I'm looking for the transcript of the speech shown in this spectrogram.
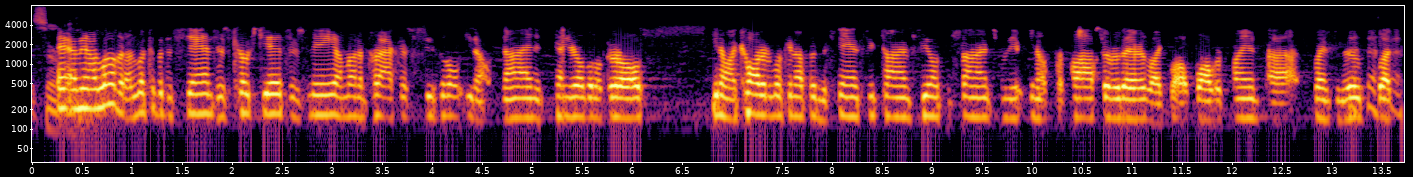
The circle. and, I mean, I love it. I look up at the stands. There's Coach Gibbs. There's me. I'm running practice. These little, you know, nine and ten year old little girls. You know, I caught her looking up in the stands a few times, feeling some signs from the, you know, for pops over there, like while while we're playing uh, playing some hoops. But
